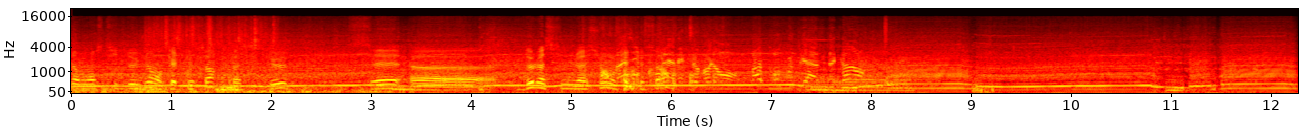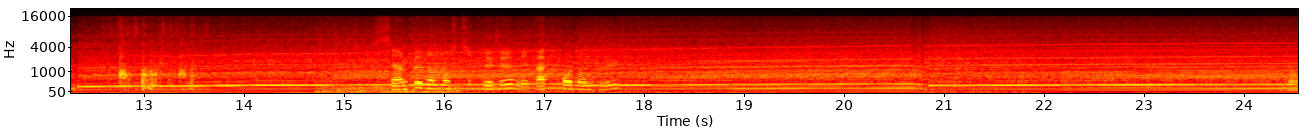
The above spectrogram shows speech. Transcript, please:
dans mon style de jeu en quelque sorte parce que c'est euh, de la simulation en quelque sorte. C'est un peu dans mon style de jeu, mais pas trop non plus. Donc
